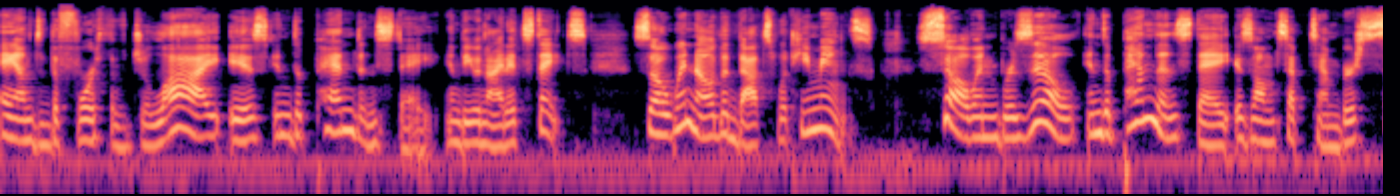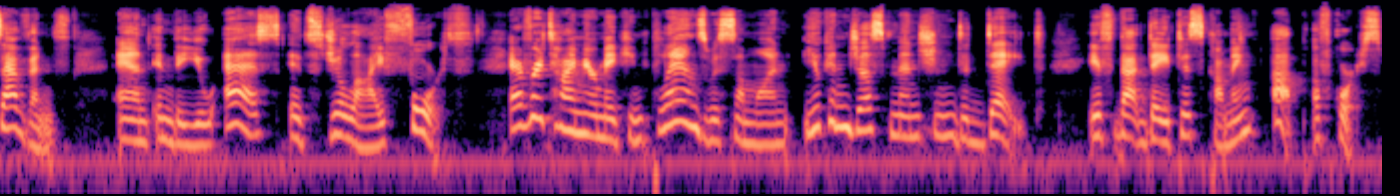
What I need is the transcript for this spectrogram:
and the 4th of July is Independence Day in the United States. So we know that that's what he means. So in Brazil, Independence Day is on September 7th, and in the US, it's July 4th. Every time you're making plans with someone, you can just mention the date, if that date is coming up, of course.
